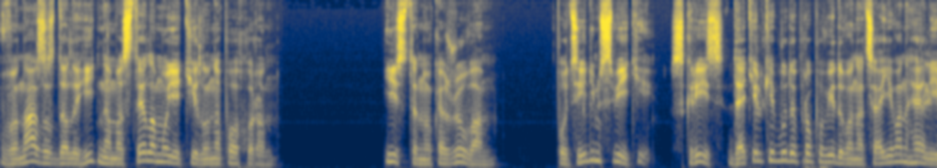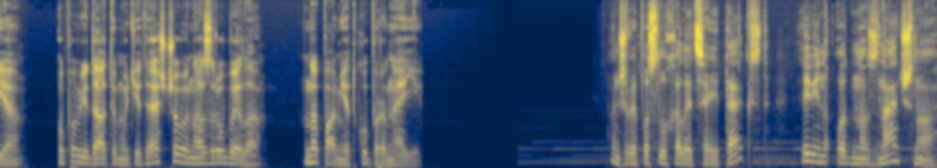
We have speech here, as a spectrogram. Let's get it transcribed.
Вона заздалегідь намастила моє тіло на похорон. Істинно кажу вам по цілім світі, скрізь, де тільки буде проповідувана ця Євангелія, оповідатимуть і те, що вона зробила, на пам'ятку про неї. Отже, ви послухали цей текст, і він однозначно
